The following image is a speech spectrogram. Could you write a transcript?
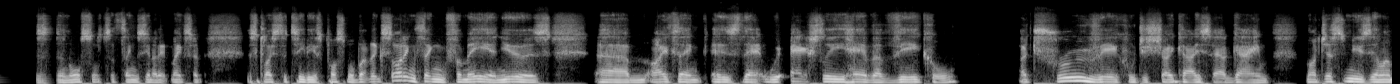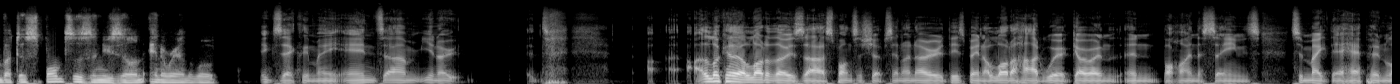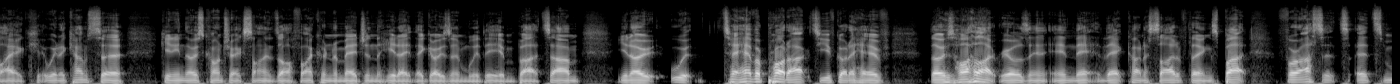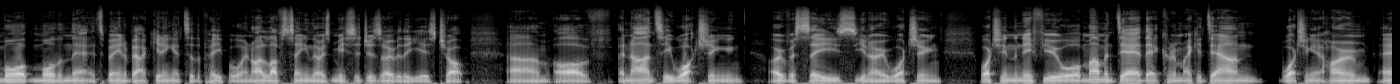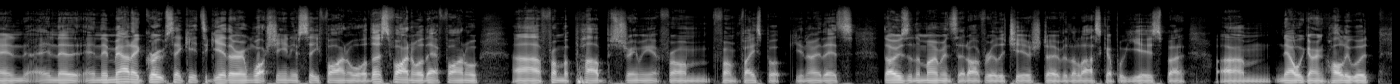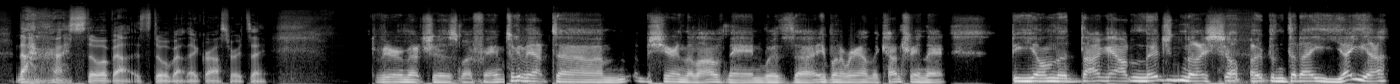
and all sorts of things, you know, that makes it as close to TV as possible. But the exciting thing for me and you is, um, I think, is that we actually have a vehicle, a true vehicle to showcase our game, not just in New Zealand, but to sponsors in New Zealand and around the world. Exactly, mate. And, um, you know, I look at a lot of those uh, sponsorships, and I know there's been a lot of hard work going in behind the scenes to make that happen. Like when it comes to getting those contract signs off, I couldn't imagine the headache that goes in with them. But um, you know, to have a product, you've got to have those highlight reels and, and that that kind of side of things. But for us, it's it's more more than that. It's been about getting it to the people, and I love seeing those messages over the years, chop, um, of an auntie watching overseas, you know, watching watching the nephew or mum and dad that couldn't make it down watching at home and and the and the amount of groups that get together and watch the NFC final or this final or that final uh, from a pub streaming it from from Facebook you know that's those are the moments that I've really cherished over the last couple of years but um, now we're going Hollywood. No, it's still about it's still about that grassroots eh very much is, my friend. Talking about um, sharing the love, man, with uh, everyone around the country and that. Beyond the Dugout merchandise shop open today. Yeah, yeah.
